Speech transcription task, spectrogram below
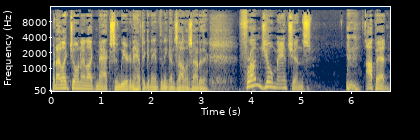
But I like Joe and I like Max, and we are going to have to get Anthony Gonzalez out of there. From Joe Manchin's op ed.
